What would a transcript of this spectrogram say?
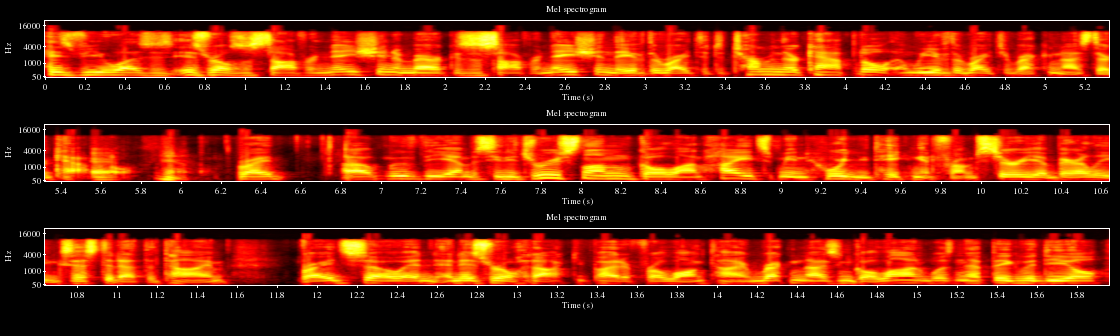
His view was is Israel's a sovereign nation, America's a sovereign nation. They have the right to determine their capital, and we have the right to recognize their capital. Yeah. Right? Uh, move the embassy to Jerusalem, Golan Heights. I mean, who are you taking it from? Syria barely existed at the time, right? So, and, and Israel had occupied it for a long time. Recognizing Golan wasn't that big of a deal.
